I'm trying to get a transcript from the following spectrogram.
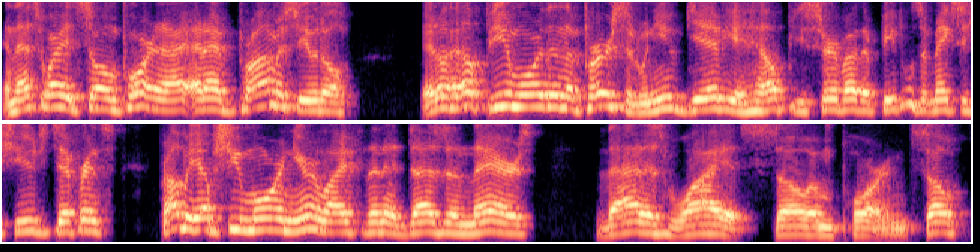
And that's why it's so important. And I, and I promise you, it'll it'll help you more than the person. When you give, you help, you serve other people. It makes a huge difference. Probably helps you more in your life than it does in theirs. That is why it's so important. So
